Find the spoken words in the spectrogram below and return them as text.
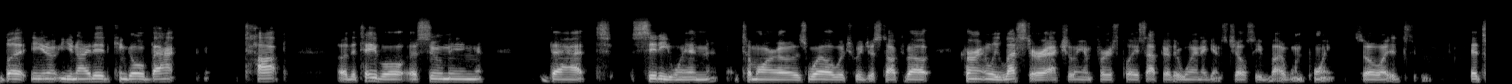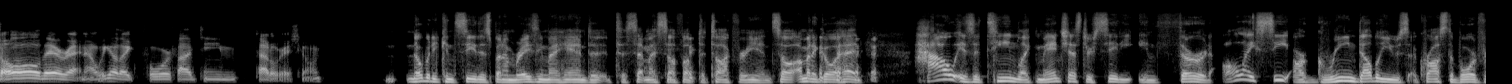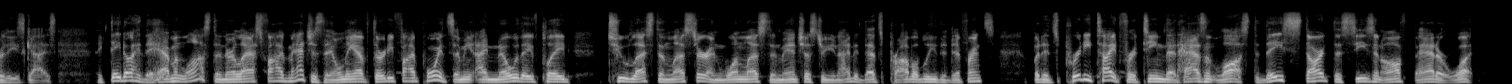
But you know, United can go back top of the table, assuming that City win tomorrow as well, which we just talked about. Currently, Leicester actually in first place after their win against Chelsea by one point. So it's it's all there right now. We got like four or five team title race going nobody can see this, but I'm raising my hand to, to set myself up to talk for Ian. So I'm going to go ahead. How is a team like Manchester City in third? All I see are green W's across the board for these guys. Like they don't, they haven't lost in their last five matches. They only have 35 points. I mean, I know they've played two less than Leicester and one less than Manchester United. That's probably the difference, but it's pretty tight for a team that hasn't lost. Did they start the season off bad or what?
